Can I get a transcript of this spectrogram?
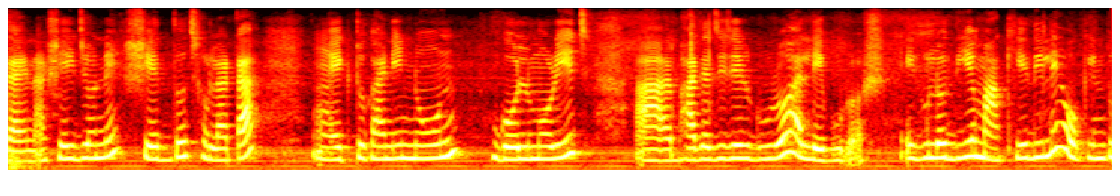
যায় না, সেই জন্যে সেদ্ধ ছোলাটা একটুখানি নুন, গোলমরিচ, আর ভাজা জিরের গুঁড়ো আর লেবু রস। এগুলো দিয়ে মাখিয়ে দিলে ও কিন্তু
